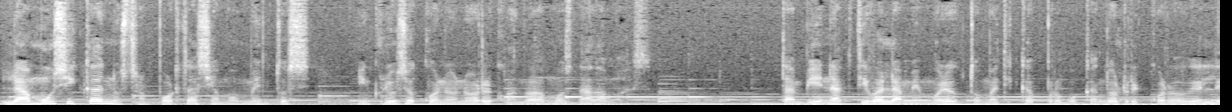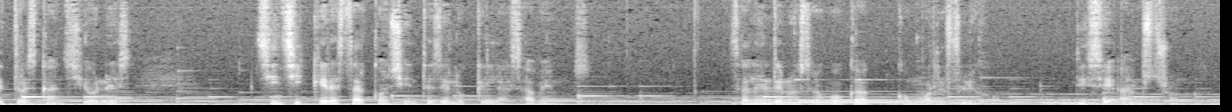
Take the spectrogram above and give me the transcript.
La música nos transporta hacia momentos incluso cuando no recordamos nada más. También activa la memoria automática provocando el recuerdo de letras, canciones, sin siquiera estar conscientes de lo que las sabemos salen de nuestra boca como reflejo, dice Armstrong.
